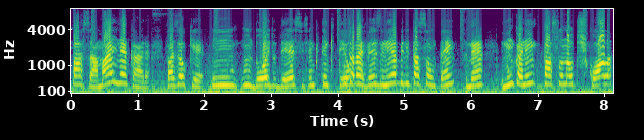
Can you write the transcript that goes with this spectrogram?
passar. Mas, né, cara, fazer o quê? Um, um doido desse sempre tem que ter. Muitas das vezes nem habilitação tem, né? Nunca nem passou na autoescola.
